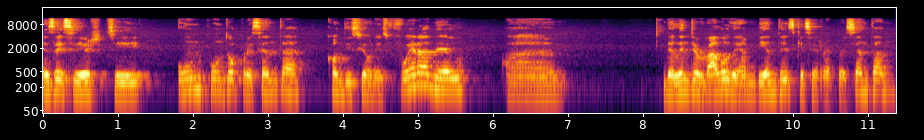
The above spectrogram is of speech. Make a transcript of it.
Es decir, si un punto presenta condiciones fuera del, ah, del intervalo de ambientes que se representan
